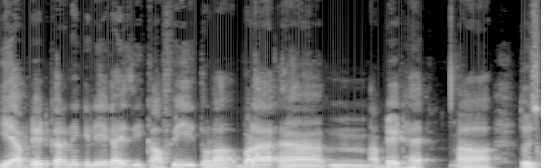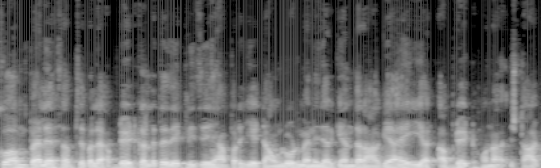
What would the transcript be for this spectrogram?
ये अपडेट करने के लिए गाइज़ ये काफ़ी थोड़ा बड़ा अपडेट है। आ, तो इसको हम पहले सबसे पहले अपडेट कर लेते हैं। देख लीजिए यहाँ पर ये डाउनलोड मैनेजर के अंदर आ गया है। ये अपडेट होना स्टार्ट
